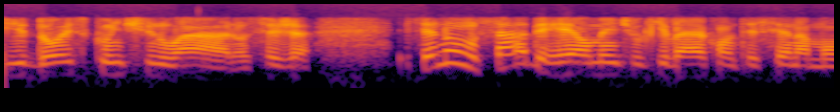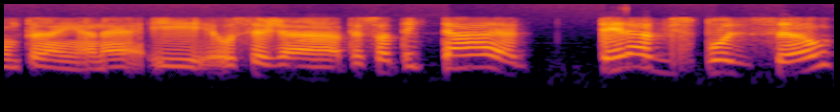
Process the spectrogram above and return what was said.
e dois continuaram. Ou seja, você não sabe realmente o que vai acontecer na montanha, né? E, ou seja, a pessoa tem que estar, tá, ter a disposição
